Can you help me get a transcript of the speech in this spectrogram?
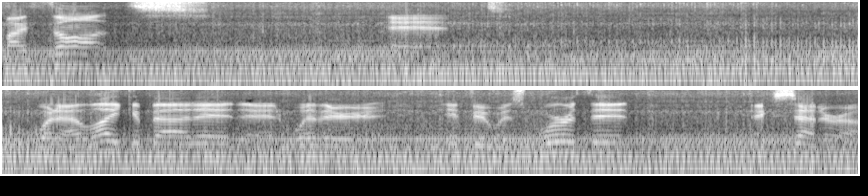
my thoughts and what I like about it and whether if it was worth it, etc.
